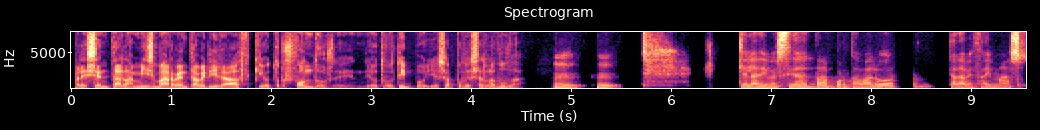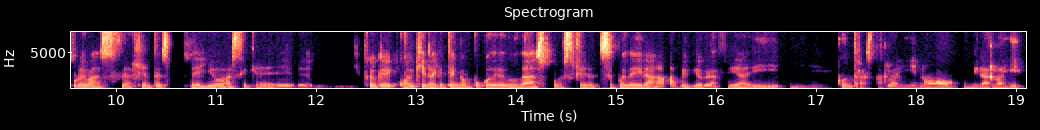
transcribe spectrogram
presenta la misma rentabilidad que otros fondos de, otro tipo, y esa puede ser la duda. Mm, mm. Que la diversidad aporta valor, cada vez hay más pruebas fehacientes de ello, así que creo que cualquiera que tenga un poco de dudas, pues que se puede ir a, bibliografía y, contrastarlo allí, ¿no? O mirarlo allí.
